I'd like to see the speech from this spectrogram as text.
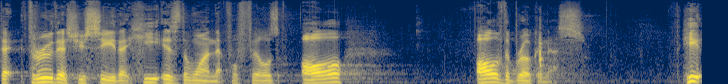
That through this you see that He is the one that fulfills all, all of the brokenness. He,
